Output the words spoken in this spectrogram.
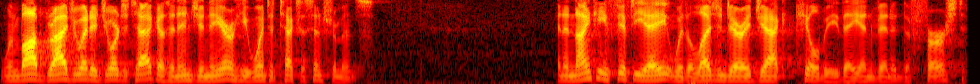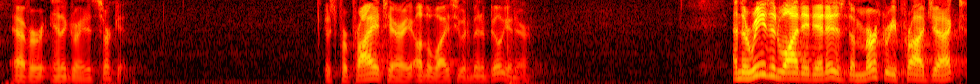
When Bob graduated Georgia Tech as an engineer, he went to Texas Instruments. And in 1958, with the legendary Jack Kilby, they invented the first ever integrated circuit. It was proprietary, otherwise, he would have been a billionaire. And the reason why they did it is the Mercury project.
